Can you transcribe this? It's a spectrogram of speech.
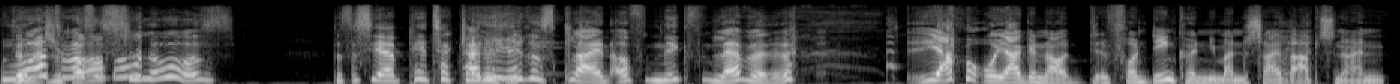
The What? drama? Was ist los? Das ist ja Peter Klein und Iris Klein auf dem nächsten Level. Ja, oh ja, genau. Von denen können die mal eine Scheibe abschneiden.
